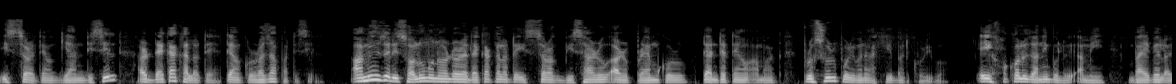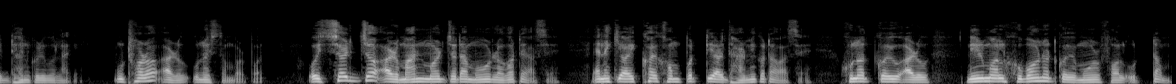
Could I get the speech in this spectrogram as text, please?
ঈশ্বৰে তেওঁক জ্ঞান দিছিল আৰু ডেকাকালতে তেওঁক ৰজা পাতিছিল। আমিও যদি চলোমনৰ দৰে ডেকাকালতে ঈশ্বৰক বিচাৰো আৰু প্ৰেম কৰো তেন্তে তেওঁ আমাক প্ৰচুৰ পৰিমাণে আশীৰ্বাদ কৰিব। এই সকলো জানিবলৈ আমি বাইবেল অধ্যয়ন কৰিব লাগে। ওঠৰ আৰু ঊনৈশ নম্বৰ পদ। ঐশ্বৰ্য আৰু মান মৰ্যাদা মোৰ লগতে আছে। এনেকে অক্ষয় সম্পত্তি আৰু ধাৰ্মিকতাও আছে। সোণতকৈও আৰু নিৰ্মল সুবৰ্ণতকৈও মোৰ ফল উত্তম।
